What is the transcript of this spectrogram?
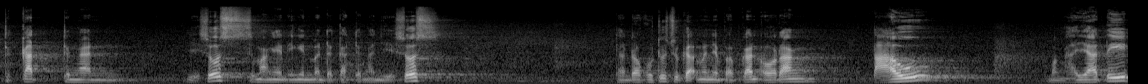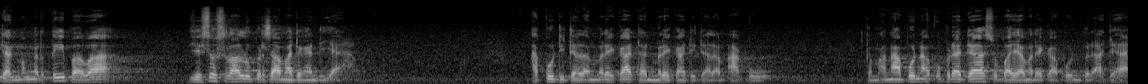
dekat dengan Yesus, semakin ingin mendekat dengan Yesus. Dan Roh Kudus juga menyebabkan orang tahu, menghayati dan mengerti bahwa Yesus selalu bersama dengan dia. Aku di dalam mereka dan mereka di dalam aku. Ke mana pun aku berada supaya mereka pun berada.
